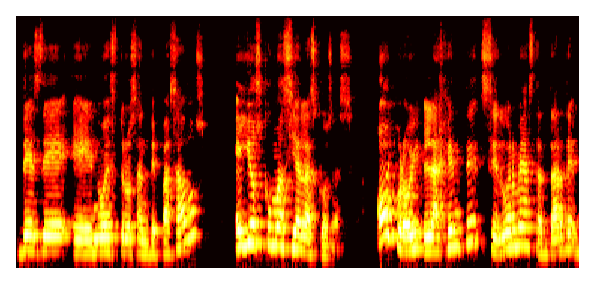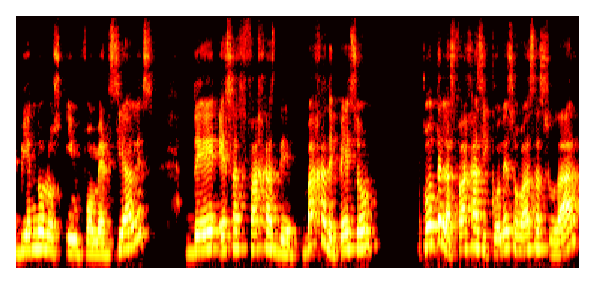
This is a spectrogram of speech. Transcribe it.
desde eh, nuestros antepasados, ellos cómo hacían las cosas. Hoy por hoy la gente se duerme hasta tarde viendo los infomerciales de esas fajas de baja de peso, Ponte las fajas y con eso vas a sudar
